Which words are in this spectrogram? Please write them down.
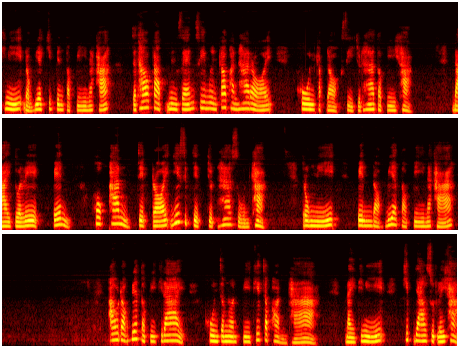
ที่นี้ดอกเบี้ยคิดเป็นต่อปีนะคะ จะเท่ากับ 149,500 คูณกับดอก 4.5 ต่อปีค่ะ ได้ตัวเลขเป็น 6,727.50 ค่ะ ตรงนี้เป็นดอกเบี้ยต่อปีนะคะ เอาดอกเบี้ยต่อปีที่ได้ คูณจำนวนปีที่จะผ่อนค่ะ ในที่นี้คิดยาวสุดเลยค่ะ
